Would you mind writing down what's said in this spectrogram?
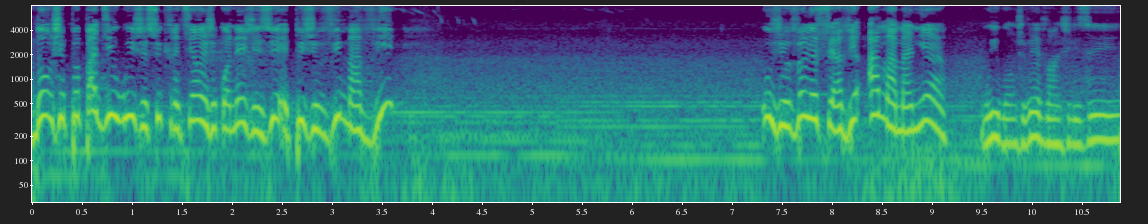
Donc je ne peux pas dire oui, je suis chrétien, je connais Jésus et puis je vis ma vie où je veux le servir à ma manière. Oui, bon, je vais évangéliser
